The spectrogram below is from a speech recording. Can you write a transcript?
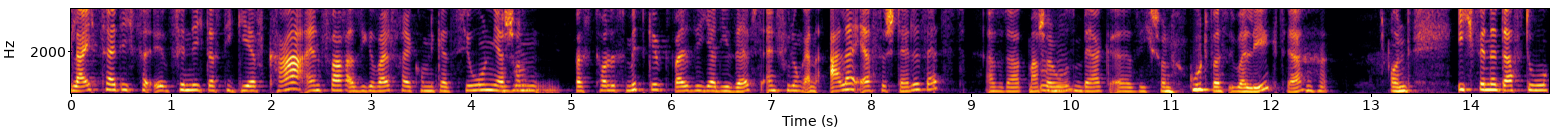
Gleichzeitig äh, finde ich, dass die GfK einfach, also die gewaltfreie Kommunikation, ja schon was Tolles mitgibt, weil sie ja die Selbsteinfühlung an allererste Stelle setzt. Also da hat Marshall Rosenberg äh, sich schon gut was überlegt, ja. Und ich finde, dass du,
